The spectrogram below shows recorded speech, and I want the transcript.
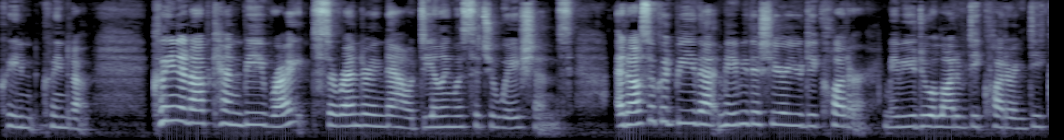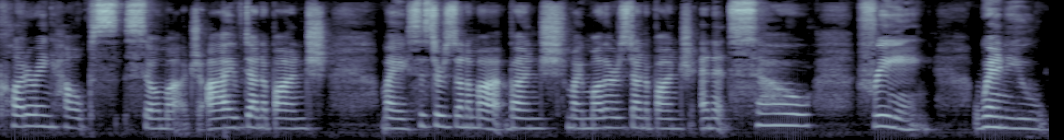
clean, clean it up. Clean it up can be, right, surrendering now, dealing with situations. It also could be that maybe this year you declutter. Maybe you do a lot of decluttering. Decluttering helps so much. I've done a bunch. My sister's done a bunch. My mother's done a bunch. And it's so freeing when you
